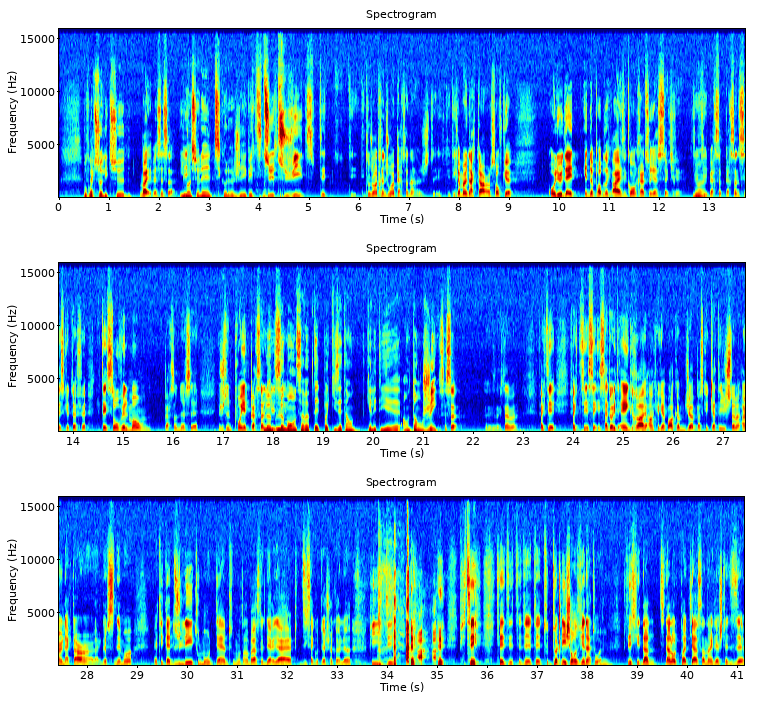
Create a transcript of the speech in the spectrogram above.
Beaucoup Fait de solitude, Ouais, ben c'est ça. Émotionnelle, psychologique. Puis tu, tu, vis, tu es, toujours en train de jouer un personnage. Tu es, comme un acteur, sauf que au lieu d'être in the public eye, c'est le contraire, tu restes secret. Tu sais, Ouais. tu sais, perso- personne ne sait ce que tu as fait. Tu as sauvé le monde, personne ne sait. Il y a juste une poignée de personnes Le, qui le sait. monde, ça va peut-être pas qu'ils étaient en, qu'elle était euh, en danger. C'est ça. Exactement. Fait que, t'es- fait que t'es- ça doit être ingrat en quelque part comme job parce que quand tu es justement un acteur de cinéma, ben, tu es adulé, tout le monde t'aime, tout le monde t'embrasse le derrière, puis te dit que ça goûte le chocolat. Puis il dit- puis tu sais, t'es- t'es- t'es- t'es- tout- toutes les choses viennent à toi. Sais, dans, l'autre podcast en anglais, je te disais,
